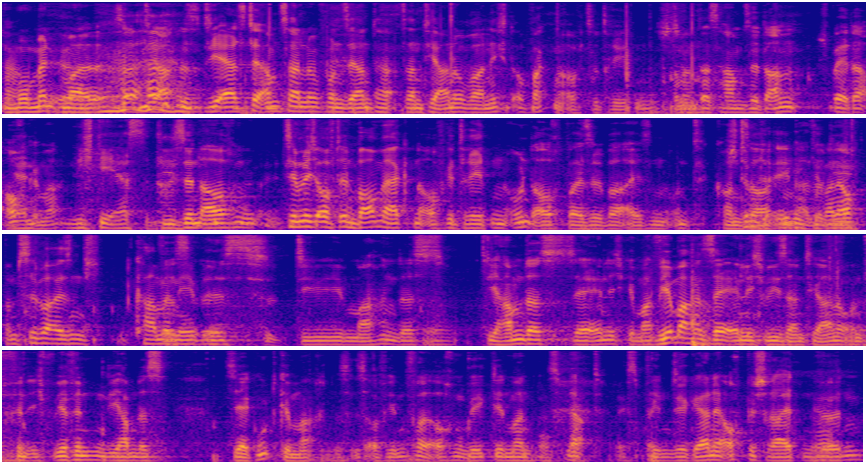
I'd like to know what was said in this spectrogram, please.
Moment mal, Santiano, die erste Amtshandlung von Santiano war nicht auf Wacken aufzutreten, sondern das haben sie dann später auch gemacht. Nicht die erste. Die sind auch ziemlich oft in Baumärkten aufgetreten und auch bei Silbereisen und Stimmt, Konsorten. eben. Also die waren auch beim Silbereisen Carmen das Nebel. ist, die machen das, die haben das sehr ähnlich gemacht. Wir machen es sehr ähnlich wie Santiano und finde ich, wir finden, die haben das sehr gut gemacht. Das ist auf jeden Fall auch ein Weg, den man, Respekt, Respekt. den wir gerne auch beschreiten würden.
